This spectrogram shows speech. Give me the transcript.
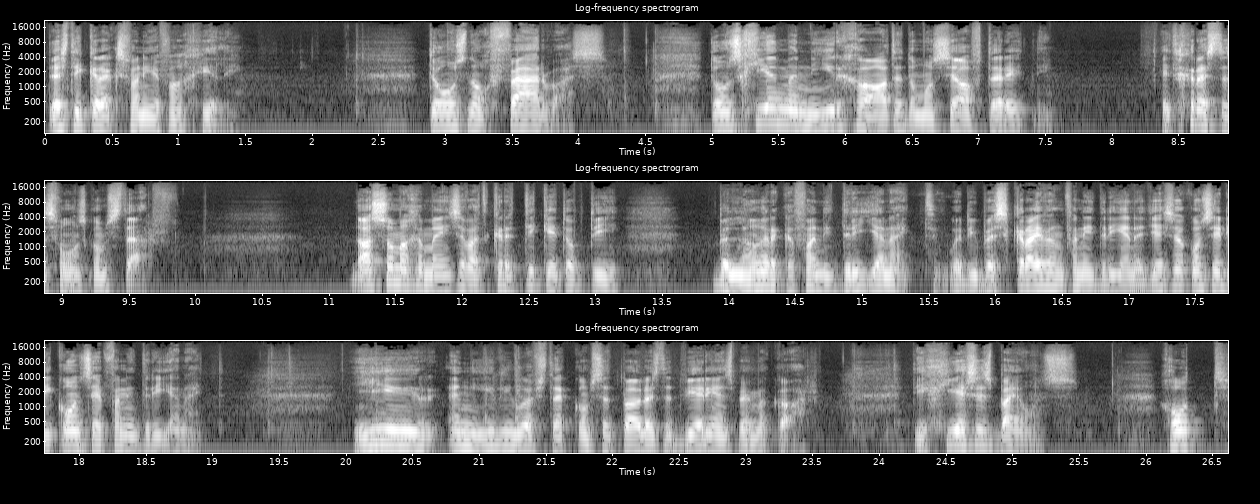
Dis die kruks van die evangelie. Toe ons nog ver was, toe ons geen manier gehad het om onsself te red nie, het Christus vir ons kom sterf. Daar's sommige mense wat kritiek het op die belangrike van die drie eenheid, oor die beskrywing van die drie eenheid. Jy sou kon sê die konsep van die drie eenheid. Hier in hierdie hoofstuk kom sit Paulus dit weer eens bymekaar. Die Gees is by ons. God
